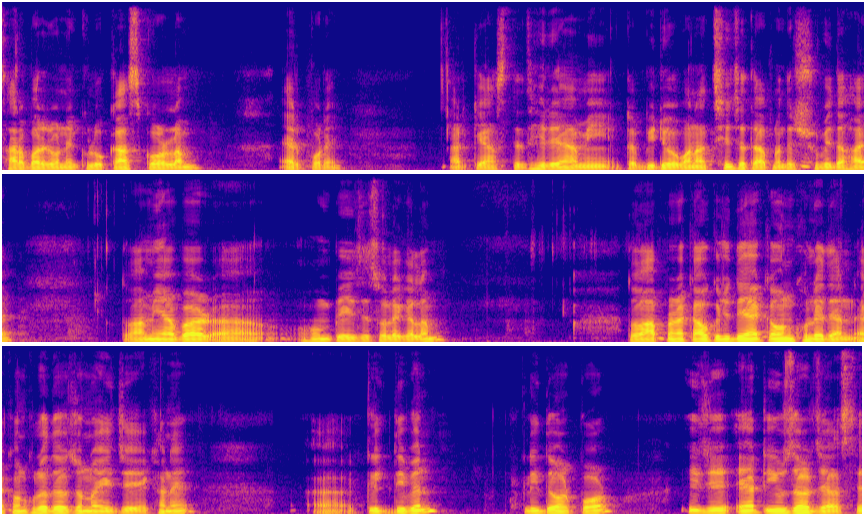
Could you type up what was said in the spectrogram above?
সার্ভারের অনেকগুলো কাজ করলাম। এরপরে আর কি আস্তে ধীরে আমি একটা ভিডিও বানাচ্ছি যাতে আপনাদের সুবিধা হয়। তো আমি আবার হোম পেজে চলে গেলাম। তো আপনারা কাউকে যদি অ্যাকাউন্ট খুলে দেন অ্যাকাউন্ট খুলে দেওয়ার জন্য এই যে এখানে ক্লিক দিবেন। ক্লিক দেওয়ার পর এই যে অ্যাড ইউজার যে আছে,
